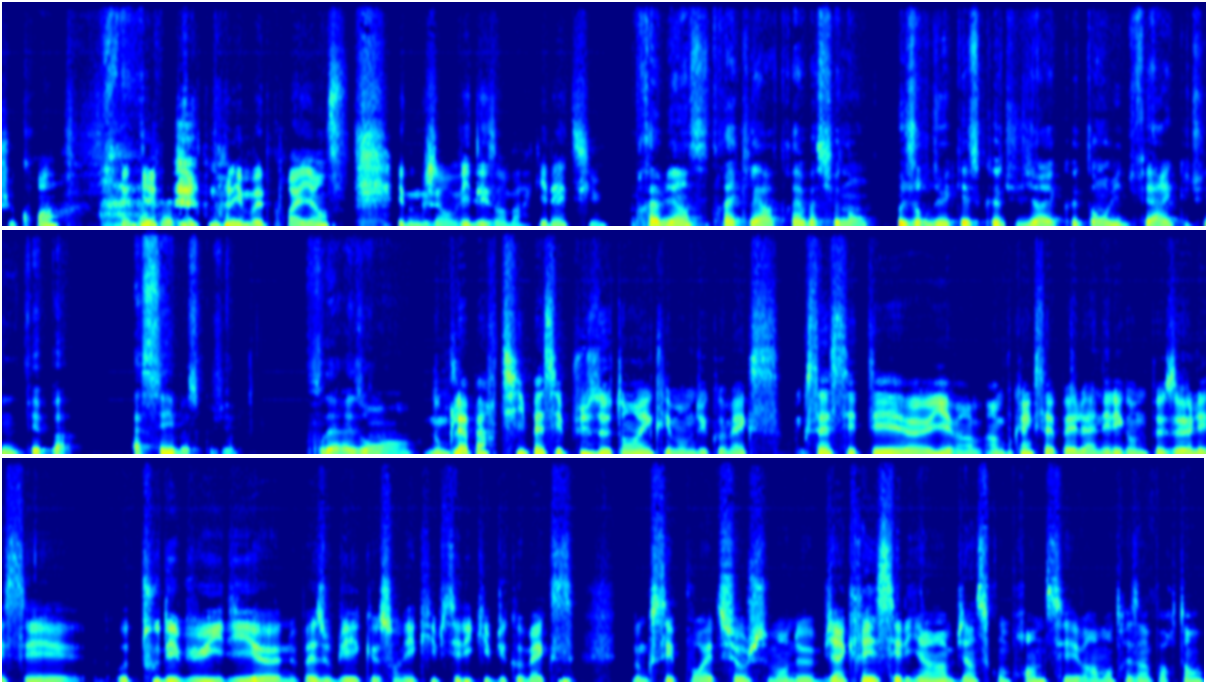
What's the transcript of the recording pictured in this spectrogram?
je crois, c'est-à-dire dans les modes croyances. Et donc, j'ai envie de les embarquer là-dessus. Très bien, c'est très clair, très passionnant. Aujourd'hui, qu'est-ce que tu dirais que tu as envie de faire et que tu ne fais pas? Assez Parce que j'ai pour des raisons. Hein. Donc la partie passer plus de temps avec les membres du COMEX. Donc ça, c'était, euh, il y avait un, bouquin qui s'appelle Un élégant puzzle et c'est au tout début, il dit euh, ne pas oublier que son équipe, c'est l'équipe du COMEX. Donc c'est pour être sûr justement de bien créer ces liens, bien se comprendre, c'est vraiment très important.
